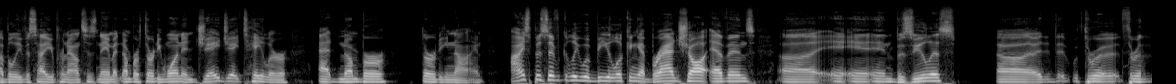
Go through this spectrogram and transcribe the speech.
I believe is how you pronounce his name, at number 31, and JJ Taylor at number 39. I specifically would be looking at Bradshaw, Evans, uh, and, and Bazulis. Uh, through through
